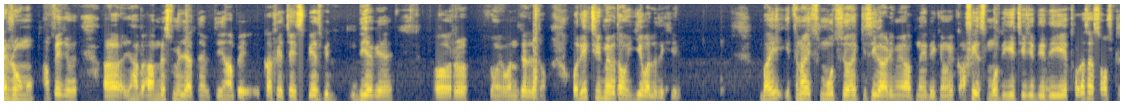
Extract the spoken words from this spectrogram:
रूम हो। यहाँ पे जो है यहाँ पे आमरेस्ट मिल जाते हैं तो यहाँ पे काफ़ी अच्छा स्पेस भी दिया गया है। और उसको मैं बंद कर देता हूँ। और एक चीज़ मैं बताऊँ, ये वाला देखिए। भाई, इतना स्मूथ जो है, किसी गाड़ी में आप नहीं देखे होंगे। काफ़ी स्मूथ ये चीज़ें दे दी है। थोड़ा सा सॉफ्ट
